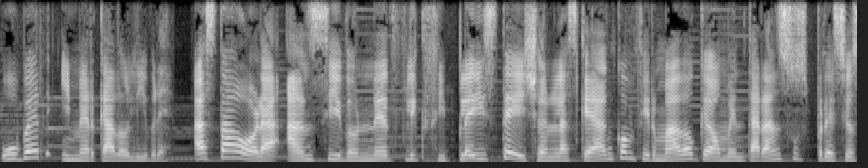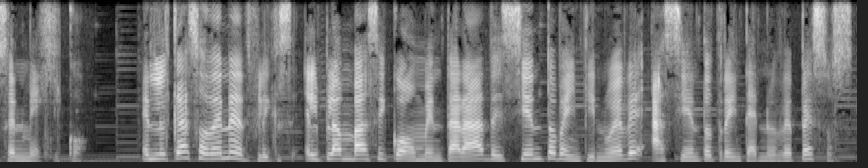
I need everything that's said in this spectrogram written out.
Uber y Mercado Libre. Hasta ahora han sido Netflix y PlayStation las que han confirmado que aumentarán sus precios en México. En el caso de Netflix, el plan básico aumentará de 129 a 139 pesos.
